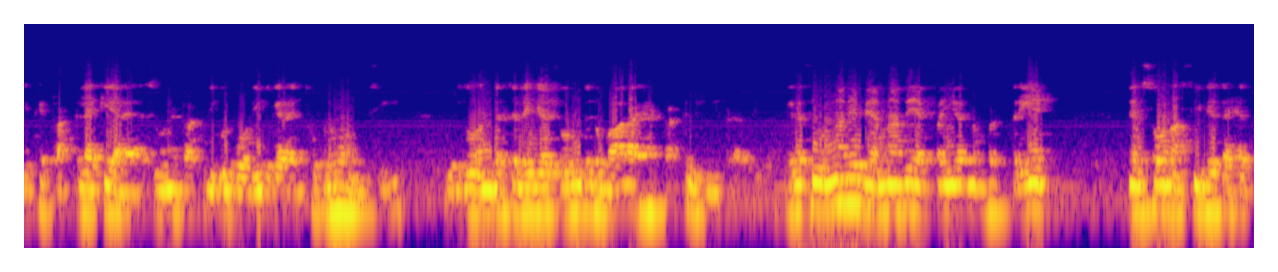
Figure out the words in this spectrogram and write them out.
ਇੱਥੇ ਟਰੱਕ ਲੈ ਕੇ ਆਇਆ ਸੀ। ਉਹਨੇ ਟਰੱਕ ਦੀ ਕੋਈ ਬੋਡੀ ਵਗੈਰਾ ਇੱਥੋਂ ਬਣਵਾਉਣੀ ਸੀ। ਜਦੋਂ ਅੰਦਰ ਚਲੇ ਗਿਆ ਸ਼ੋਰੂਮ ਤੋਂ ਬਾਹਰ ਆਇਆ, ਟਰੱਕ ਨਹੀਂ ਖੜਾ ਸੀ ਫਿਰ ਅਸੀਂ ਉਹਨਾਂ ਦੇ ਬਿਆਨਾਂ ਦੇ ਐਫ ਆਈ ਆਰ ਨੰਬਰ 63 379 ਦੇ ਤਹਿਤ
